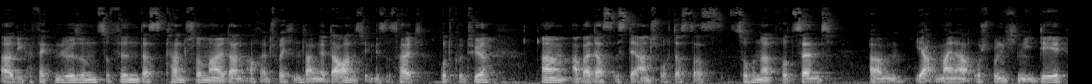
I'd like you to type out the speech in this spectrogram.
äh, die perfekten Lösungen zu finden, das kann schon mal dann auch entsprechend lange dauern. Deswegen ist es halt Haute Couture. Ähm, aber das ist der Anspruch, dass das zu 100 Prozent ähm, ja, meiner ursprünglichen Idee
